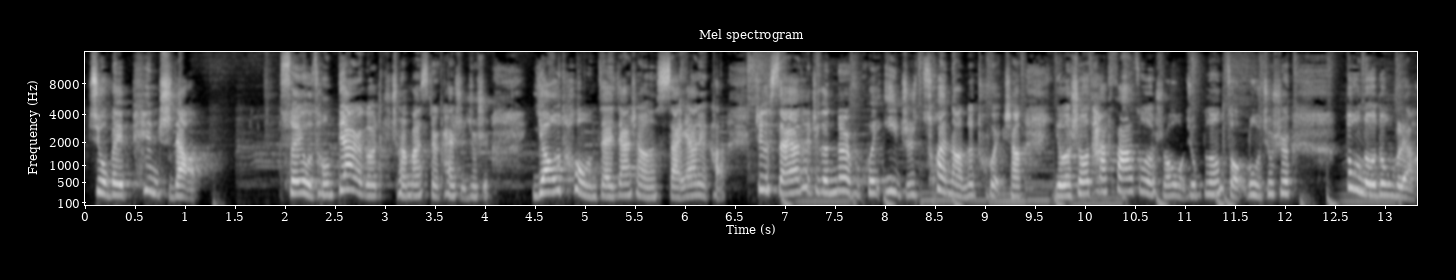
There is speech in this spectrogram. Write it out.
就被 pinch 到。所以我从第二个 trimester 开始就是腰痛，再加上 sciatica，这个 sciatica 这个 nerve 会一直窜到你的腿上，有的时候它发作的时候我就不能走路，就是动都动不了，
